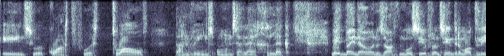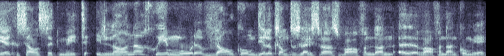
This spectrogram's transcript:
en so kwart voor 12 dan wens ons hulle geluk. Met my nou in ons Hartenbos se van sentrum ateljee gesels ek met Ilana. Goeiemôre, welkom. Deel ook saam met ons luisteraars waarvan dan uh, waarvan dan kom jy?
